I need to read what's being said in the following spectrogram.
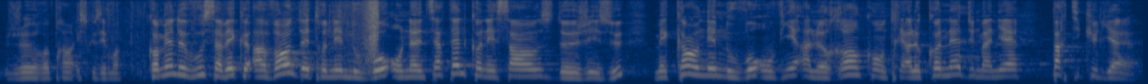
Je reprends, excusez-moi. Combien de vous savez qu'avant d'être né nouveau, on a une certaine connaissance de Jésus, mais quand on est nouveau, on vient à le rencontrer, à le connaître d'une manière particulière.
